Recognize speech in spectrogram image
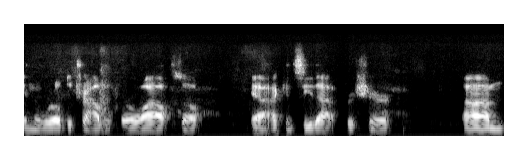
in the world to travel for a while. So, yeah, I can see that for sure. Um,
